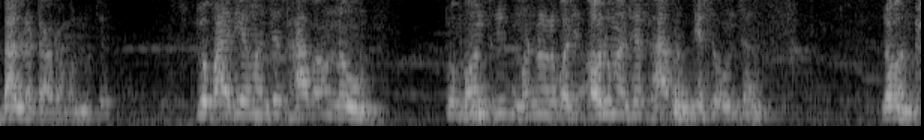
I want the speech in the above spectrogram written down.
बालुटारमा भन्नुहुन्छ त्यो पार्टीका मान्छे थाहा पाउनु नहुने। त्यो मन्त्री मण्डलमा बसे अरू मान्छे थाहा पाउनु त्यस्तो हुन्छ। ल भन्नु।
